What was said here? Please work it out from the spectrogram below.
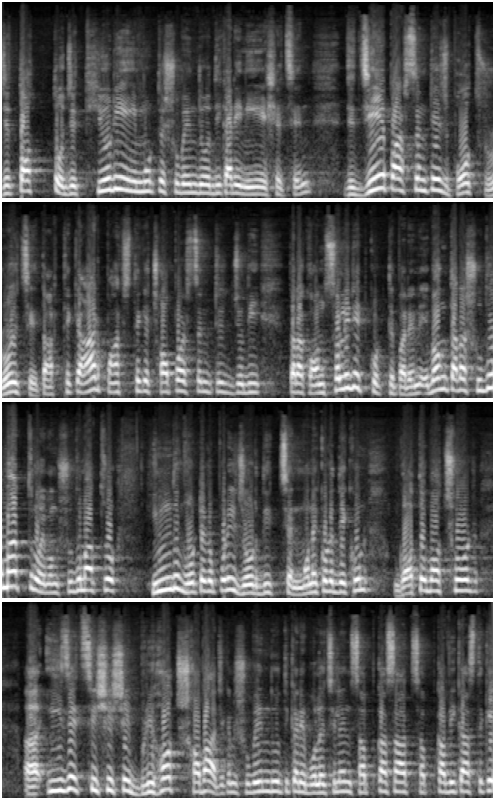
যে তত্ত্ব, যে থিওরি এই মুহূর্তে শুভেন্দু অধিকারী নিয়ে এসেছেন, যে যে পার্সেন্টেজ ভোট রয়েছে, তার থেকে আর পাঁচ থেকে ছ পার্সেন্টেজ যদি তারা কনসলিডেট করতে পারেন এবং তারা শুধুমাত্র এবং শুধুমাত্র হিন্দু ভোটের ওপরেই জোর দিচ্ছেন। মনে করে দেখুন, গত বছর ইজেডসিসির সেই বৃহৎ সভা যেখানে শুভেন্দু অধিকারী বলেছিলেন, সবকা সাথ, সবকা বিকাশ থেকে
